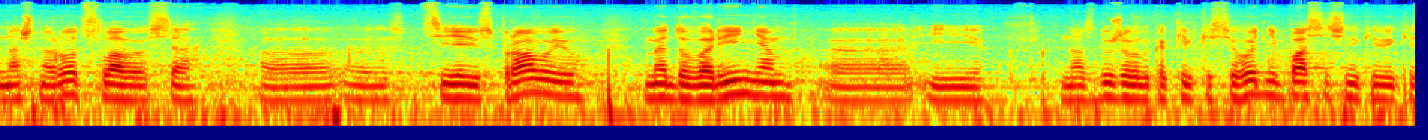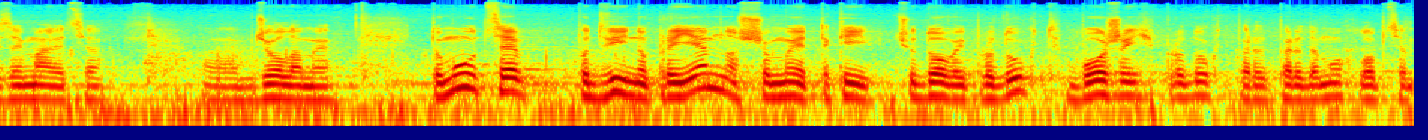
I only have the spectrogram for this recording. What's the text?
наш народ славився е, е, цією справою, медоварінням. е, І у нас дуже велика кількість сьогодні пасічників, які займаються е, бджолами. Тому це подвійно приємно, що ми такий чудовий продукт, божий продукт перед- передамо хлопцям.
